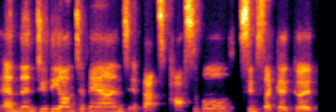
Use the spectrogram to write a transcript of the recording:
and then do the on demand if that's possible seems like a good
